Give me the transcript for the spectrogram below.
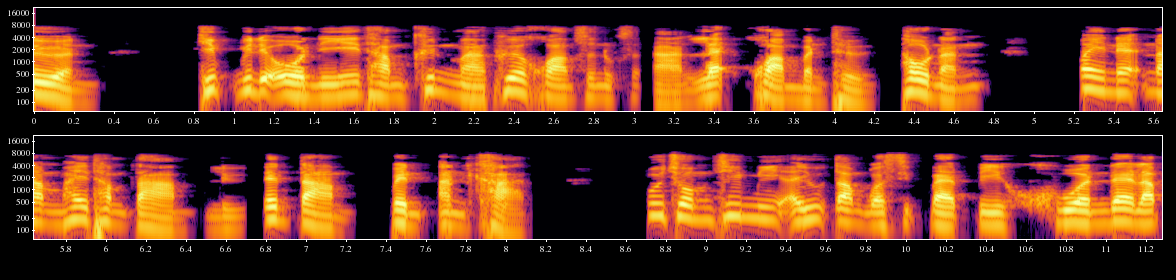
ตือน คลิปวิดีโอนี้ทำขึ้นมาเพื่อความสนุกสนานและความบันเทิงเท่านั้น ไม่แนะนำให้ทำตามหรือเล่นตามเป็นอันขาด ผู้ชมที่มีอายุต่ำกว่า 18 ปีควรได้รับ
